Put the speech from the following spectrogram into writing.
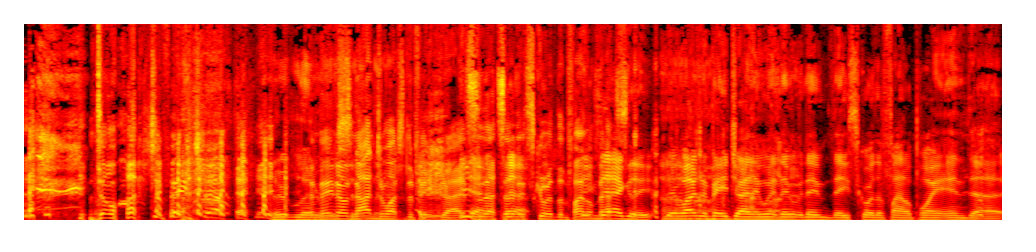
Don't watch the paint dry. They're and they know not to watch the paint dry, Yeah, so that's how they scored the final exactly. basket. They're watching the paint dry. They win. They, they they score the final point, and uh,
